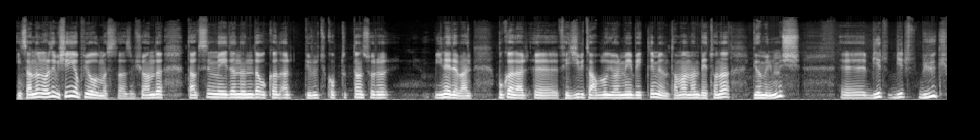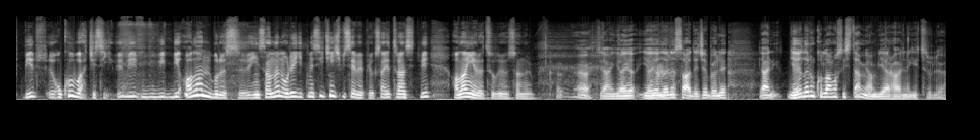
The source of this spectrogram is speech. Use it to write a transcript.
İnsanların orada bir şey yapıyor olması lazım. Şu anda Taksim Meydanı'nda o kadar gürültü koptuktan sonra yine de ben bu kadar e, feci bir tablo görmeyi beklemiyordum. Tamamen betona gömülmüş e, bir bir büyük bir okul bahçesi gibi bir, bir, bir alan burası. İnsanların oraya gitmesi için hiçbir sebep yok. Sadece transit bir alan yaratılıyor sanırım. Evet yani yaya, yayaların sadece böyle yani yayaların kullanması istenmeyen bir yer haline getiriliyor.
